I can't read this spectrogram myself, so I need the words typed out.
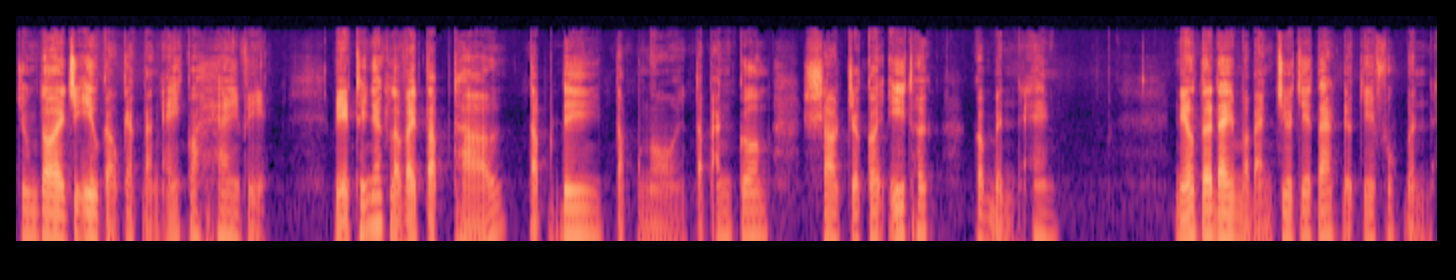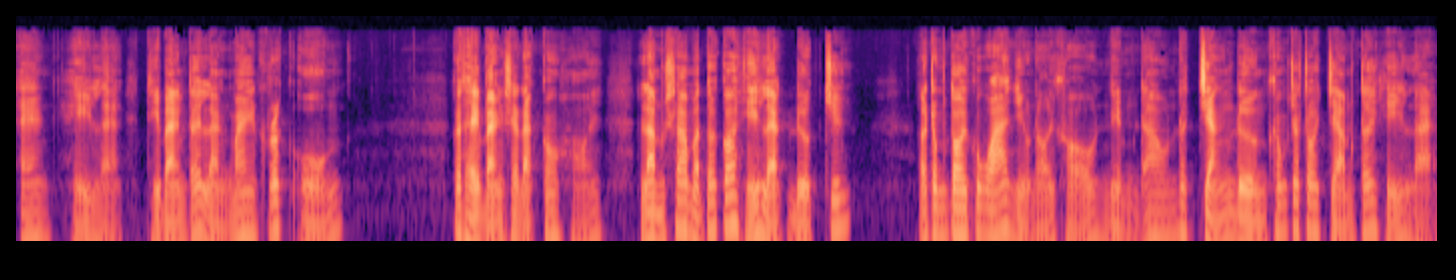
chúng tôi chỉ yêu cầu các bạn ấy có hai việc. Việc thứ nhất là phải tập thở, tập đi, tập ngồi, tập ăn cơm, sao cho có ý thức, có bình an. Nếu tới đây mà bạn chưa chế tác được giây phút bình an, hỷ lạc, thì bạn tới làng Mai rất uổng. Có thể bạn sẽ đặt câu hỏi, làm sao mà tôi có hỷ lạc được chứ? Ở trong tôi có quá nhiều nỗi khổ, niềm đau, nó chặn đường không cho tôi chạm tới hỷ lạc.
